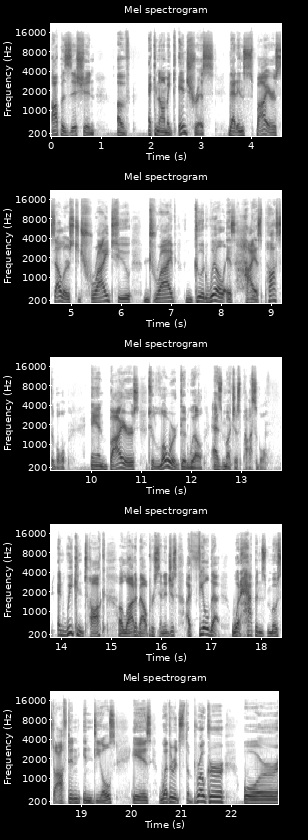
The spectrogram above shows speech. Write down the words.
opposition of economic interests that inspires sellers to try to drive goodwill as high as possible and buyers to lower goodwill as much as possible and we can talk a lot about percentages. I feel that what happens most often in deals is whether it's the broker or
